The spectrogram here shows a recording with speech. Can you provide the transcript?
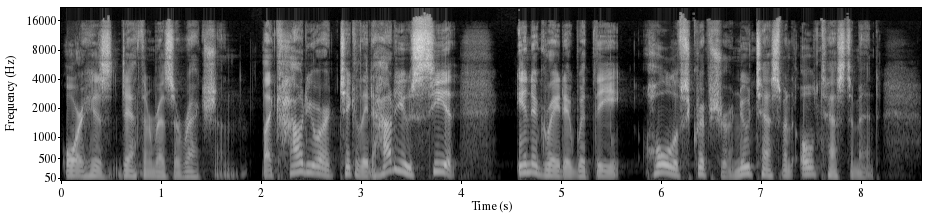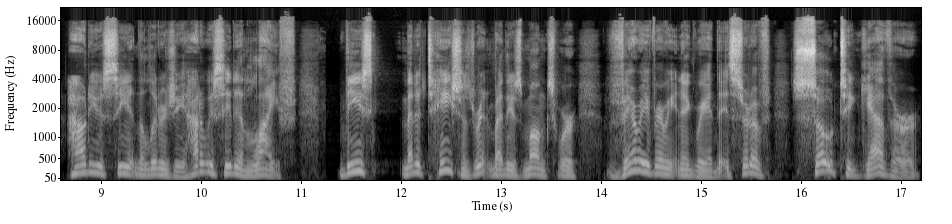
or his death and resurrection. Like, how do you articulate it? How do you see it integrated with the whole of Scripture, New Testament, Old Testament? How do you see it in the liturgy? How do we see it in life? These meditations written by these monks were very, very integrated. They sort of sewed together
